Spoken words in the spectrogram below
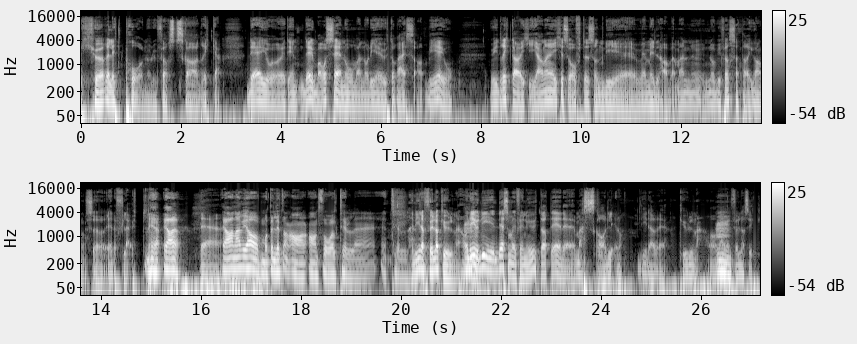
kjøre litt på når du først skal drikke. Det er jo, et, det er jo bare å se nordmenn når de er ute og reiser. Vi er jo Vi drikker ikke, gjerne ikke så ofte som de er ved Middelhavet, men når vi først setter i gang, så er det flaut. Ja, ja, ja. Det, ja, nei, vi har på en måte litt annen, annet forhold til, eh, til De der fyllerkulene. Og det er jo de, det som jeg finner ut, at det er det mest skadelige, da. De der eh, kulene. Og mm. fyllesyk.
